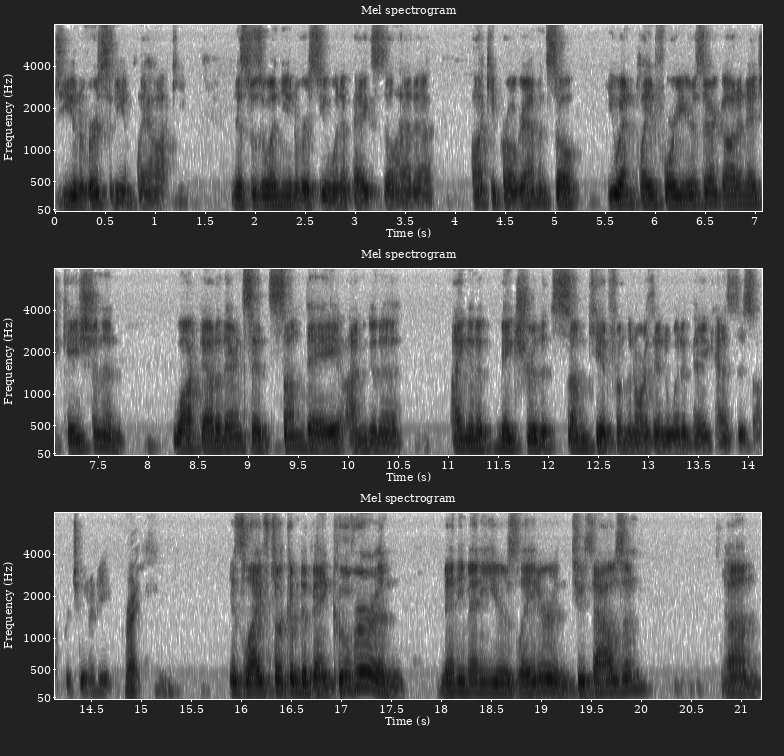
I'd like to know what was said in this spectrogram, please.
to university and play hockey. And this was when the University of Winnipeg still had a hockey program. And so he went and played four years there, got an education, and walked out of there and said, someday I'm going to I'm going to make sure that some kid from the north end of Winnipeg has this opportunity. Right. His life took him to Vancouver, and many, many years later in 2000, um,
